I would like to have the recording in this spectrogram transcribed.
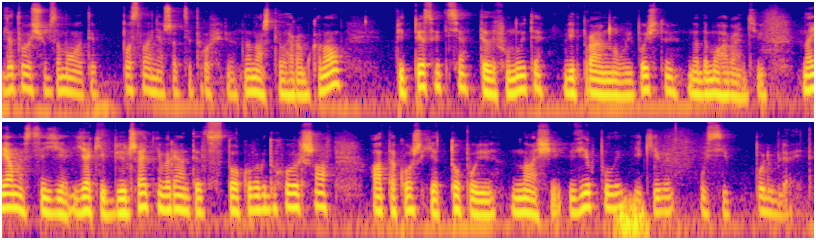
Для того, щоб замовити посилання в шапці профілю на наш телеграм-канал, підписуйтеся, телефонуйте, відправимо новою почтою, надамо гарантію. Наявності є як і бюджетні варіанти стокових духових шаф, а також є топові наші вірпули, які ви усі полюбляєте.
